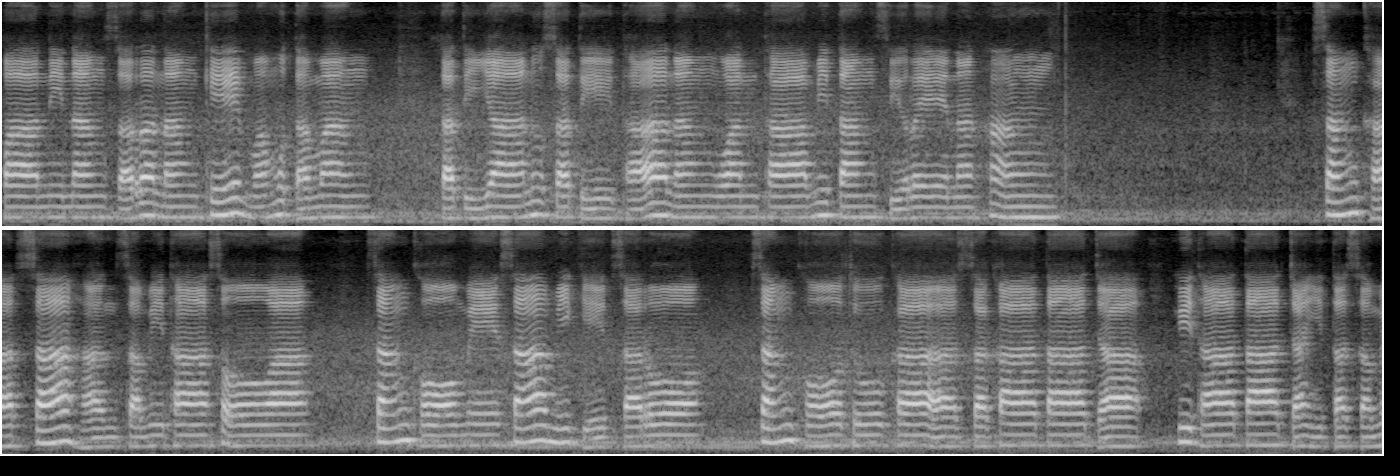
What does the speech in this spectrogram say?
ปานินังสารนังเขมมุตมัง ตติยานุสติฐานังวันทามิตังสิเรนะหัง สังขัสสาหันสมิทาโสวา สังโฆเมสามิกิจสโร สังโฆทุกขาสคาตาจะวิทาตาจหิตสเม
